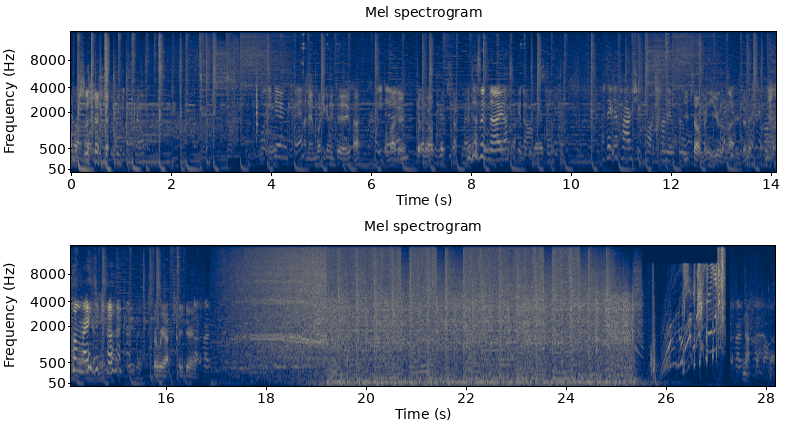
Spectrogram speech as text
Glamorous. What are you doing, Chris? And then what you're going to do? Huh? What are you What am I doing? doing? He doesn't know. That's a good answer. I think the parachute part can You tell me. You look like you've done it. I'm ready to go. So we're actually doing it. No.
